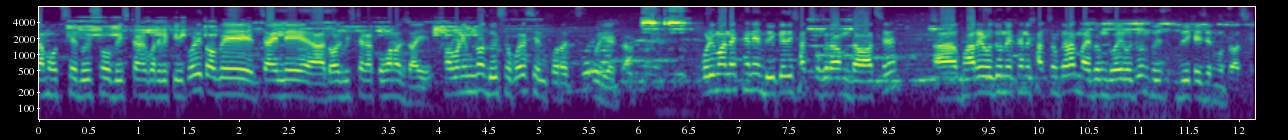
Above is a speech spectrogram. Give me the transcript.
দাম হচ্ছে দুইশো বিশ টাকা করে বিক্রি করি, তবে চাইলে দশ বিশ টাকা কমানো যায়। সর্বনিম্ন দুইশো করে সেল করা করি এটা পরিমাণ এখানে দুই কেজি সাতশো গ্রাম দেওয়া আছে। ভারের ওজন এখানে সাতশো গ্রাম এবং দইয়ের ওজন দুই কেজির মতো আছে।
